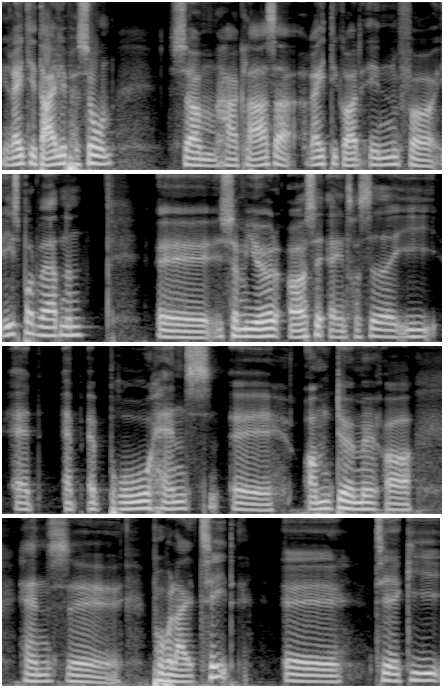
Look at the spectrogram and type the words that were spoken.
en rigtig dejlig person, som har klaret sig rigtig godt inden for e-sportverdenen, øh, som i øvrigt også er interesseret i at at, at bruge hans øh, omdømme og hans øh, popularitet øh, til at give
